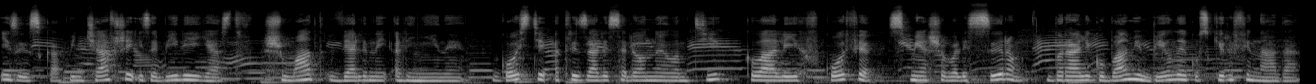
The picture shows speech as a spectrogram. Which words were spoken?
изыска, венчавший изобилие яств – шмат вяленой оленины. Гости отрезали соленые ломти, клали их в кофе, смешивали с сыром, брали губами белые куски рафинада.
